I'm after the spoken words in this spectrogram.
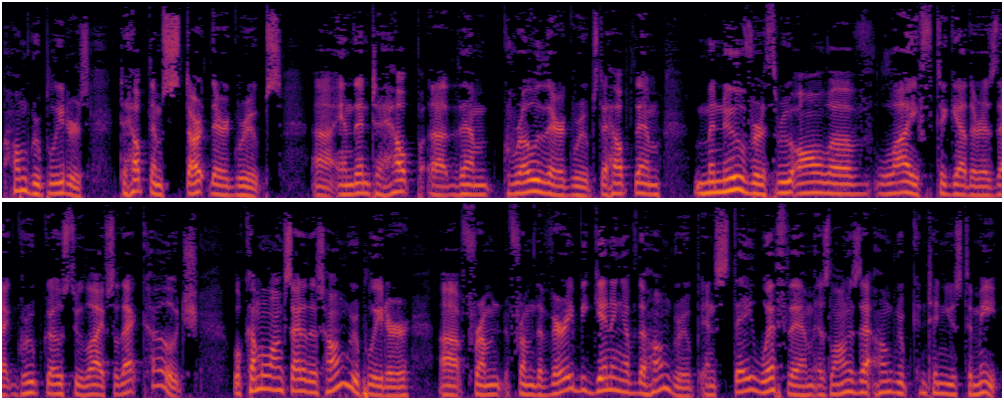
home group leaders to help them start their groups uh, and then to help uh, them grow their groups, to help them maneuver through all of life together as that group goes through life. So that coach will come alongside of this home group leader uh, from from the very beginning of the home group and stay with them as long as that home group continues to meet.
